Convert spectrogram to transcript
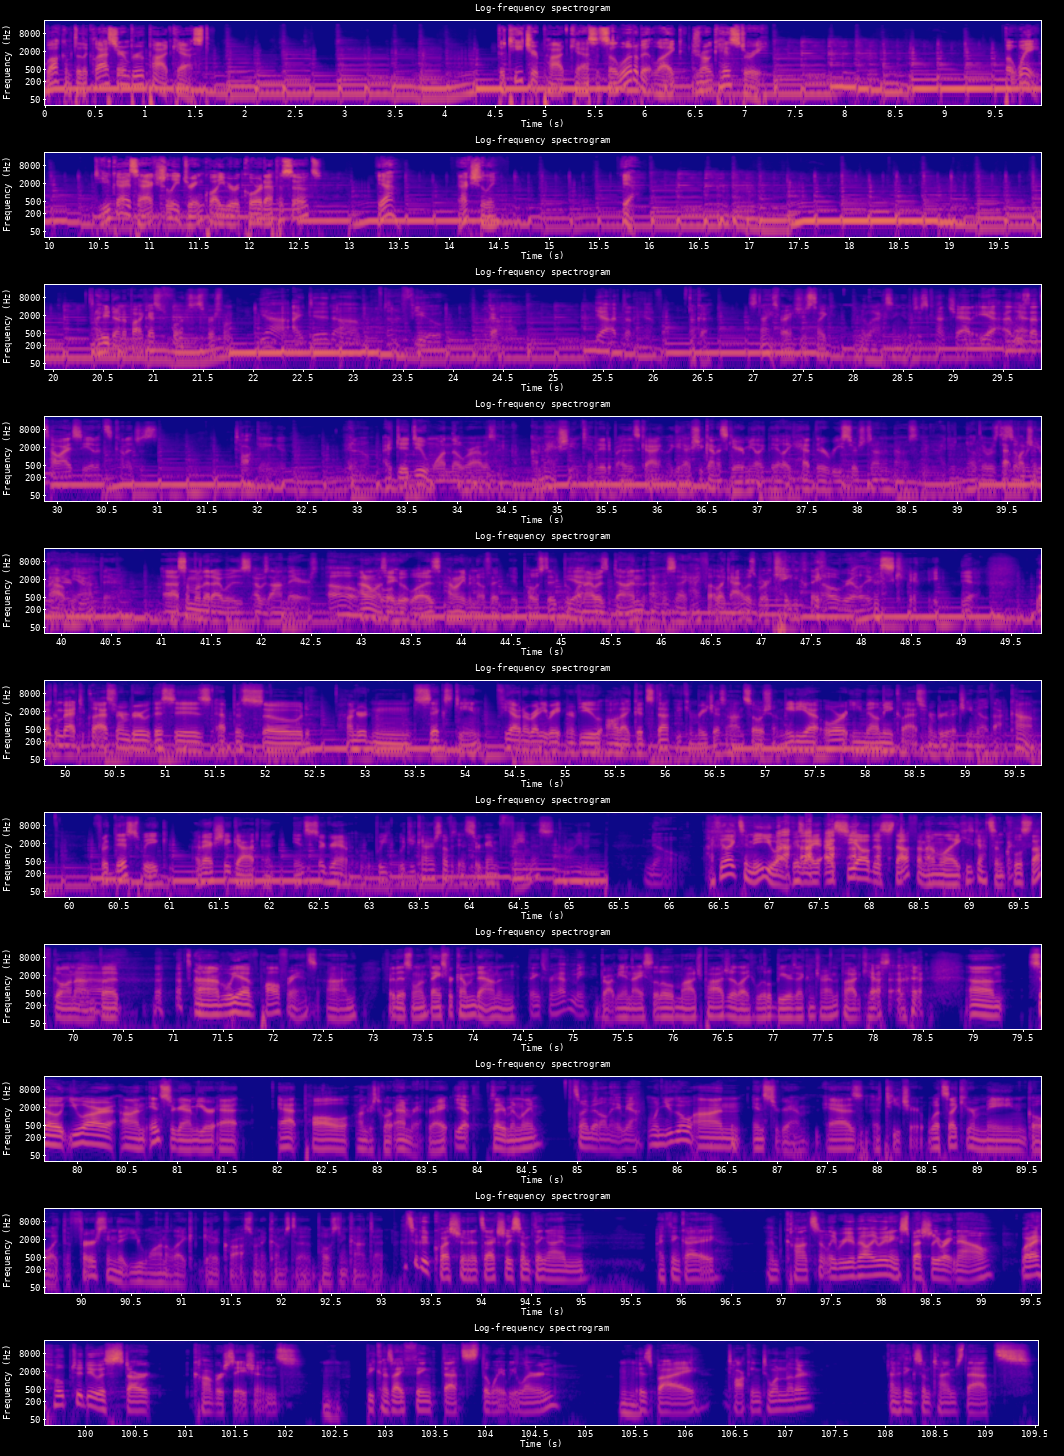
Welcome to the Classroom Brew Podcast. The teacher podcast is a little bit like drunk history. But wait, do you guys actually drink while you record episodes? Yeah, actually. Yeah. Have you done a podcast before? This is the first one? Yeah, I did. Um, I've done a few. Okay. Um, yeah, I've done a handful. Okay. It's nice, right? It's just like relaxing and just. Kind of chatting. Yeah, at Yeah. least that's how I see it. It's kind of just talking and you know. I did do one though where I was like, I'm actually intimidated by this guy. Like it actually kind of scared me. Like they like had their research done, and I was like, I didn't know there was that Someone much about me out there. Uh, someone that I was I was on theirs. Oh, I don't want to say who it was. I don't even know if it, it posted. But when I was done, I was like, I felt like I was working. like, Oh, really? it was scary. Yeah. Welcome back to Classroom Brew. This is episode 116. If you haven't already, rate and review, all that good stuff, you can reach us on social media or email me, classroombrew at gmail.com. For this week, I've actually got an Instagram. Would, you count yourself as Instagram famous? I don't even. No. I feel like to me you are because I, I see all this stuff and I'm like, he's got some cool stuff going on. Uh. but um, we have Paul France on for this one. Thanks for coming down and Thanks for having me. he brought me a nice little Mod Podge of like little beers I can try on the podcast. um, so you are on Instagram. You're at at Paul underscore Emerich, right? Yep, Is that your middle name? it's my middle name. Yeah. When you go on Instagram as a teacher, what's like your main goal? Like the first thing that you want to like get across when it comes to posting content? That's a good question. It's actually something I'm. I think I I'm constantly reevaluating, especially right now. What I hope to do is start conversations Mhm. because I think that's the way we learn Mhm. is by talking to one another. And I think sometimes that's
